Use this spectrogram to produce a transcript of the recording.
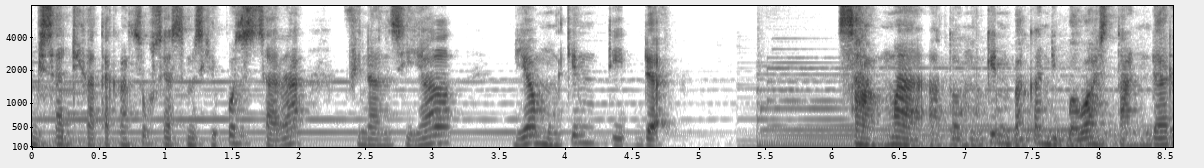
bisa dikatakan sukses meskipun secara finansial dia mungkin tidak sama atau mungkin bahkan di bawah standar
